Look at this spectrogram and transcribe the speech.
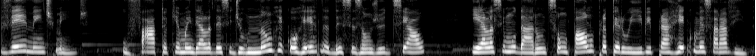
veementemente. O fato é que a mãe dela decidiu não recorrer da decisão judicial e elas se mudaram de São Paulo para Peruíbe para recomeçar a vida.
